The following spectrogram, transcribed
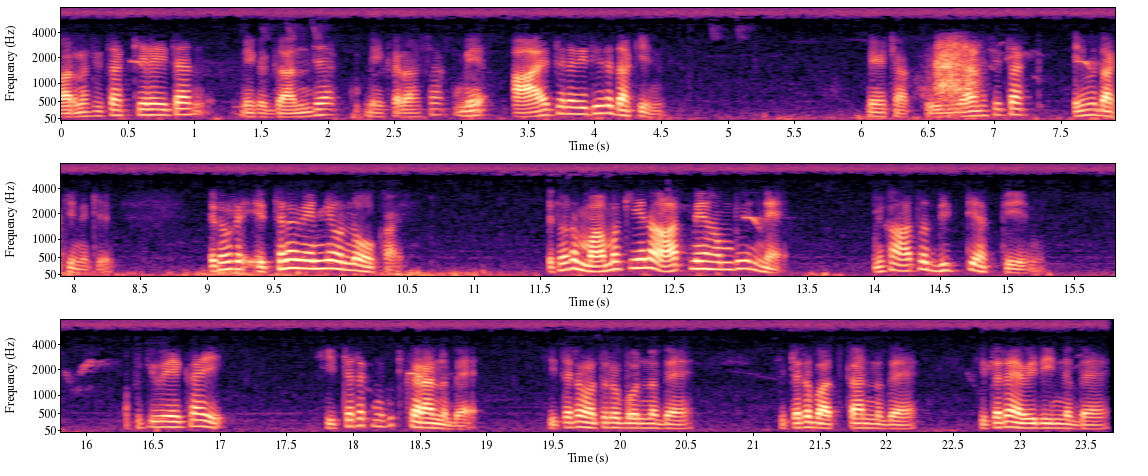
වර්ණ සිතක් කියලා හිතන්න. මේක ගන්ධයක්, මේක රසක්, මේ ආයතන විදිහට දකින්න. මේක චක්කු විඥාන සිතක් එහෙම දකින්න කියලා. එතකොට එතන වෙන්නේ ඔන්න ඕකයි. එතකොට මම කියන ආත්මය හම්බ වෙන්නේ නැහැ. මේක ආත්ම දිට්ඨියක් තියෙන්නේ. අපි කිව්වේ ඒකයි හිතට මුකුත් කරන්න බෑ. හිතට වතුර බොන්න බෑ. හිතට බත් කන්න බෑ. හිතට ඇවිදින්න බෑ.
